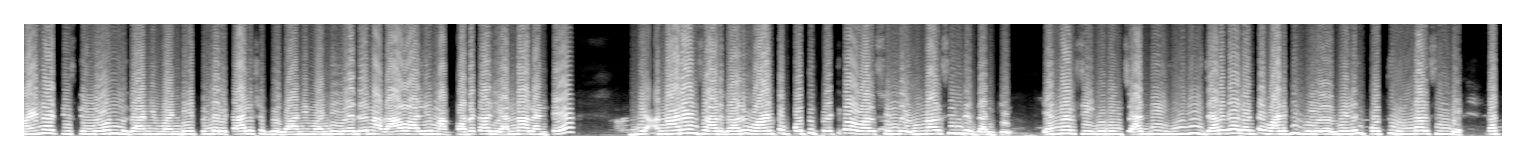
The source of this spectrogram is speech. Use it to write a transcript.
మైనార్టీస్కి లోన్లు కానివ్వండి పిల్లల స్కాలర్షిప్లు కానివ్వండి ఏదైనా రావాలి మాకు పథకాలు అందాలంటే నారాయణ సార్ గారు వాళ్ళతో పొత్తు పెట్టుకోవాల్సిందే ఉండాల్సిందే దానికి. ఎన్ఆర్సీ గురించి అది ఇది జరగాలంటే వాళ్ళకి వీళ్ళకి పొత్తు ఉండాల్సిందే. గత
